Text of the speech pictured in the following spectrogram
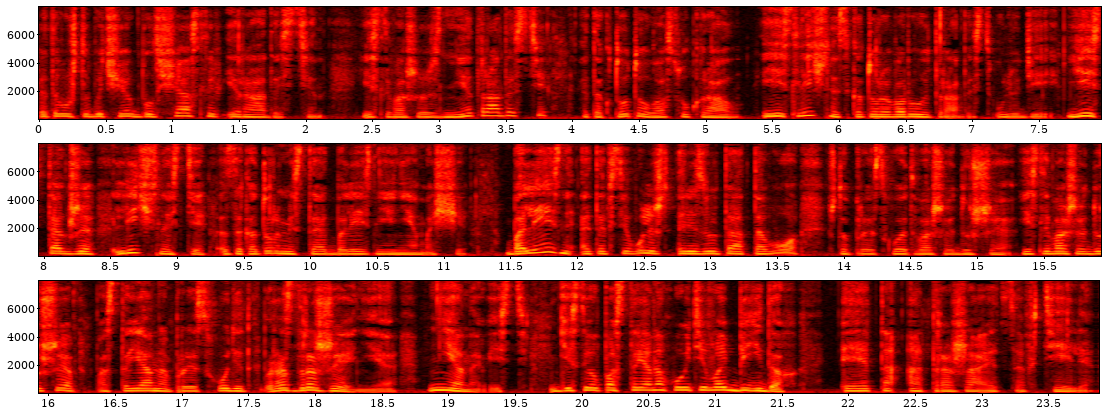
для того, чтобы человек был счастлив и радостен. Если в вашей жизни нет радости, это кто-то у вас украл. И есть личность, которая ворует радость у людей. Есть также личности, за которыми стоят болезни и немощи. Болезнь – это всего лишь результат того, что происходит в вашей душе. Если в вашей душе постоянно происходит раздражение, ненависть, если вы постоянно ходите в обидах, это отражается в теле.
